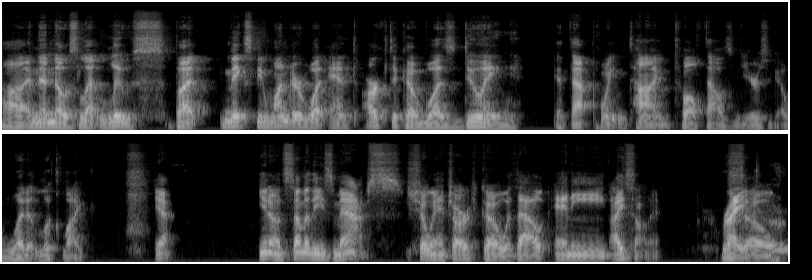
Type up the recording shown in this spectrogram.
Uh, and then those let loose. But makes me wonder what Antarctica was doing at that point in time, 12,000 years ago, what it looked like. Yeah. You know, and some of these maps show Antarctica without any ice on it. Right. So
